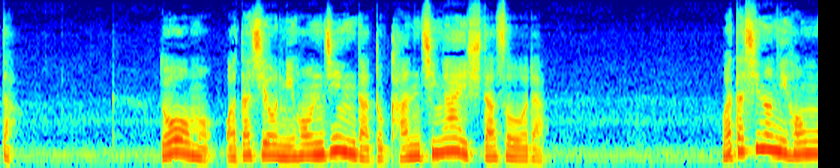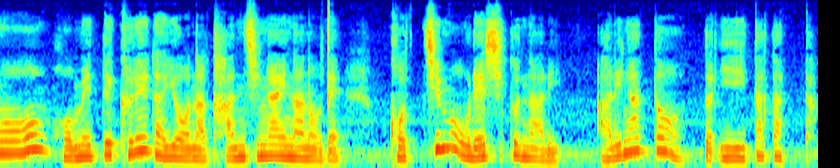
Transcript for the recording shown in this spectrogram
た。どうも私を日本人だと勘違いしたそうだ。私の日本語を褒めてくれたような勘違いなので、こっちも嬉しくなり、ありがとうと言いたかった。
